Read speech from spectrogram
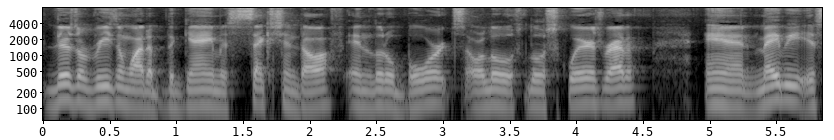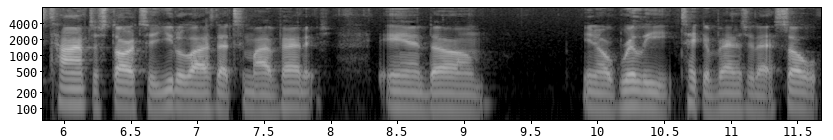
there's a reason why the, the game is sectioned off in little boards or little little squares rather, and maybe it's time to start to utilize that to my advantage, and um, you know, really take advantage of that. So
